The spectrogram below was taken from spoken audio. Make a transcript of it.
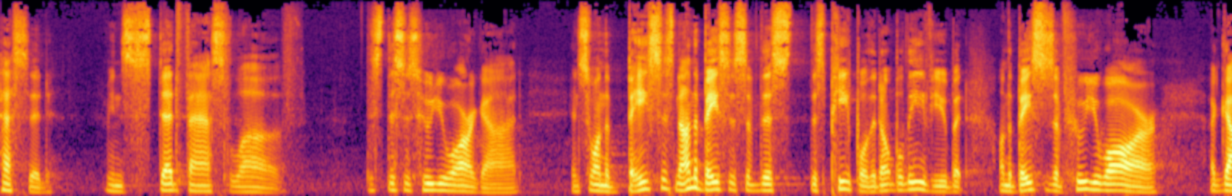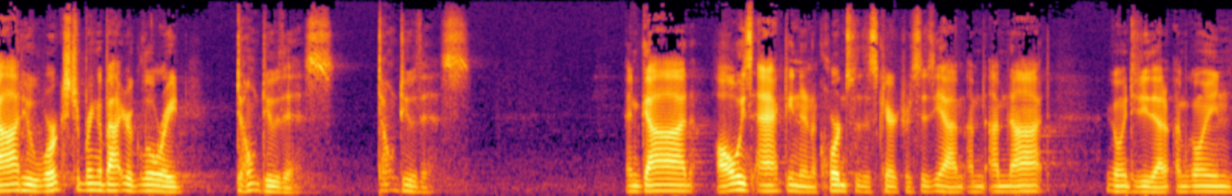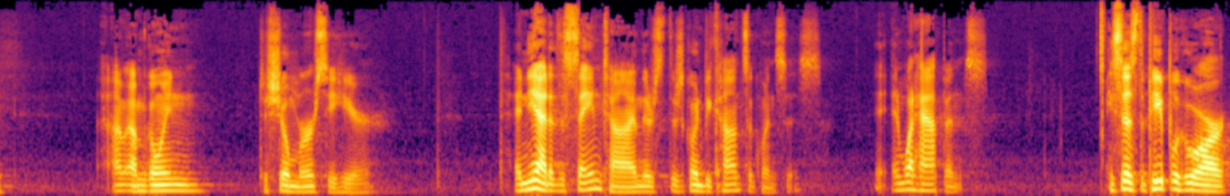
chesed. It means steadfast love. This, this is who you are, God. And so, on the basis, not on the basis of this, this people that don't believe you, but on the basis of who you are, a God who works to bring about your glory, don't do this. Don't do this. And God, always acting in accordance with his character, says, Yeah, I'm, I'm, I'm not going to do that. I'm going, I'm, I'm going to show mercy here. And yet, at the same time, there's, there's going to be consequences. And what happens? He says the people who are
